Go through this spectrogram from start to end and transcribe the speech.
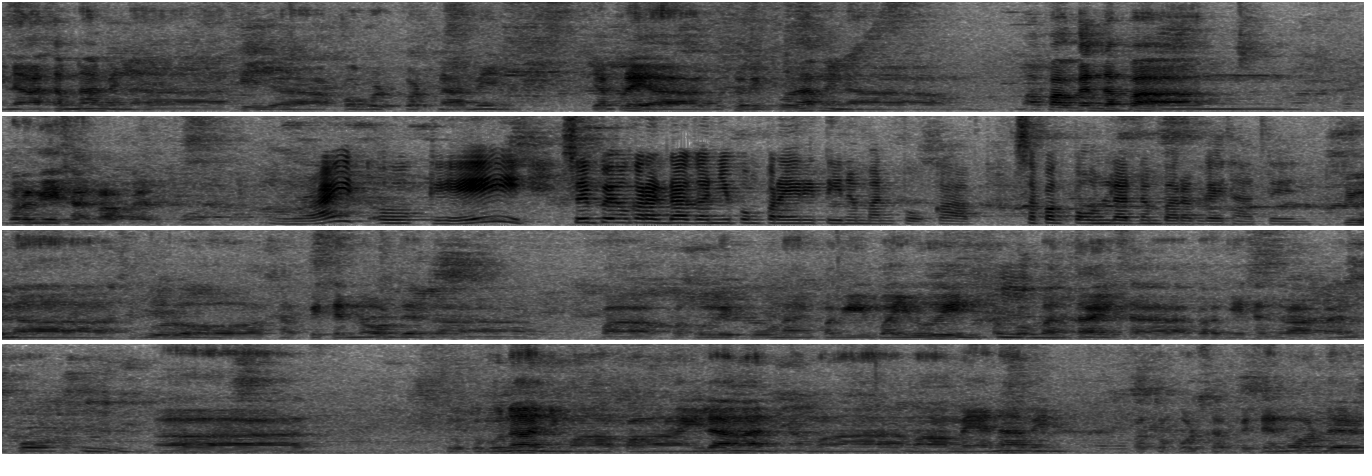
inaasam namin na uh, covered court namin. Siyempre, ah, gusto rin po namin na mapaganda pa ang Barangay San Rafael po. Alright, okay. So, yun po yung karagdagan niyo pong priority naman po, Kap, sa pagpaunlad ng barangay natin. Yun, ah, siguro sa peace and order, ah, pa, patuloy po namin pag-ibayuhin, pagbabantay sa Barangay San Rafael po. Mm-mm. at tutugunan yung mga pangangailangan ng mga mamamayan namin patungkol sa peace and order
